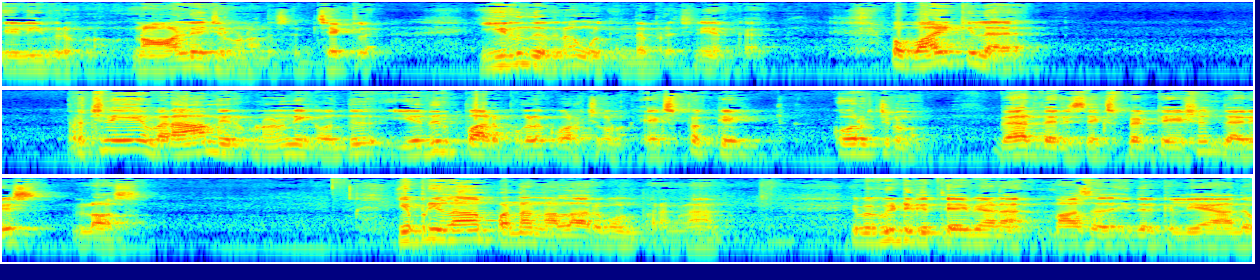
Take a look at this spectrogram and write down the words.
தெளிவு இருக்கணும். நாலேஜ் இருக்கணும் அந்த சப்ஜெக்டில் இருந்ததுன்னா உங்களுக்கு எந்த பிரச்சனையும் இருக்காது. இப்போ வாழ்க்கையில் பிரச்சனையே வராமல் இருக்கணும்னு நீங்கள் வந்து எதிர்பார்ப்புகளை குறைச்சிக்கணும். எக்ஸ்பெக்டே குறைச்சிக்கணும். Where there is expectation there is loss எப்படிலாம் பண்ணால் நல்லா இருக்கும்னு பாருங்களேன். இப்போ வீட்டுக்கு தேவையான மாச இது இருக்கு இல்லையா? அந்த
